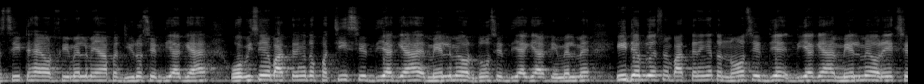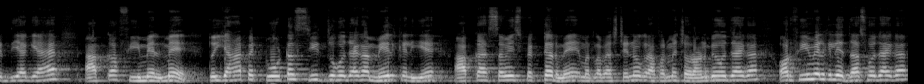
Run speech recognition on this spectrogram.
सीट है और फीमेल में यहाँ पर ज़ीरो सीट दिया गया है। ओबीसी में बात करेंगे तो पच्चीस सीट दिया गया है मेल में और दो सीट दिया गया है फीमेल में। ईडब्ल्यू में बात करेंगे तो नौ सीट दिया गया है मेल में और एक सीट दिया गया है आपका फीमेल में। तो यहाँ पे टोटल सीट जो हो जाएगा मेल के लिए आपका सब इंस्पेक्टर में मतलब स्टेनोग्राफर में चौरानवे हो जाएगा और फीमेल के लिए दस हो जाएगा।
